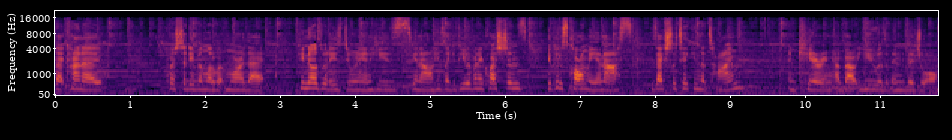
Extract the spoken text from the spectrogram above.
That kind of pushed it even a little bit more that he knows what he's doing and he's, you know, he's like, if you have any questions, you can just call me and ask. He's actually taking the time and caring about you as an individual.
